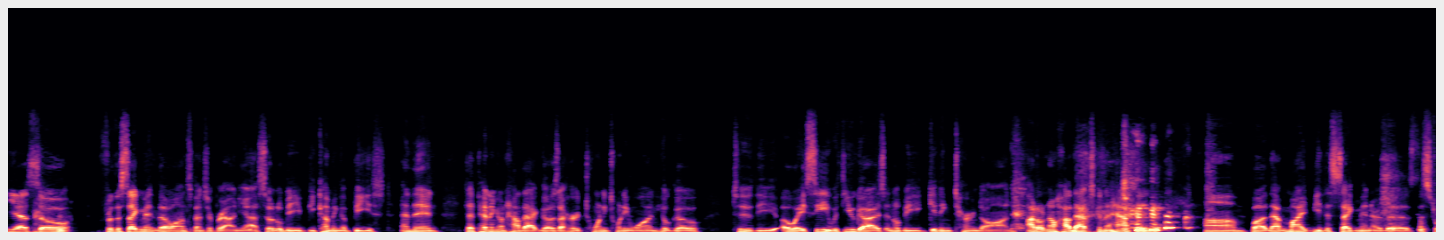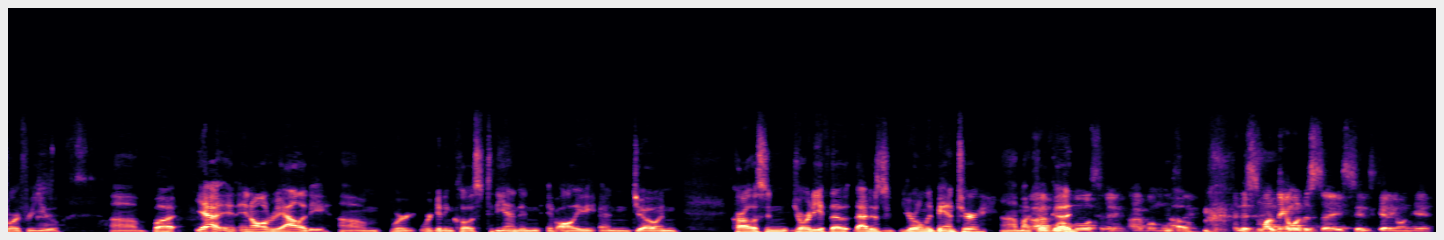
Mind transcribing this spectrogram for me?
Yeah, so for the segment though on Spencer Brown, yeah, so it'll be becoming a beast, and then depending on how that goes, I heard 2021 he'll go to the OAC with you guys, and it'll be getting turned on. I don't know how that's going to happen, um, but that might be the segment or the the story for you. Um, but yeah, in, in all reality, um, we're we're getting close to the end, and if Ollie and Joe and Carlos and Geordie, if that, that is your only banter, um, I I feel have good. one more thing. I have one more Oh. thing. And this is one thing I wanted to say since getting on here.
